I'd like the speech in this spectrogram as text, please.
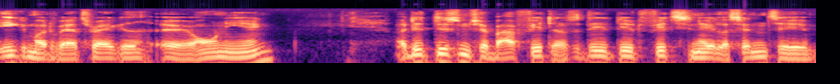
ikke måtte være tracket øh, oveni, ikke? Og det, det synes jeg bare er fedt, altså det, det er et fedt signal at sende til,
